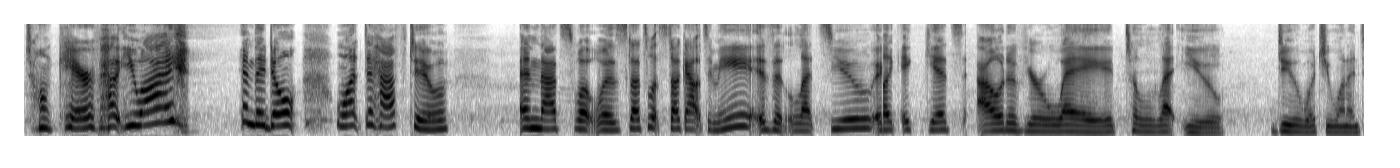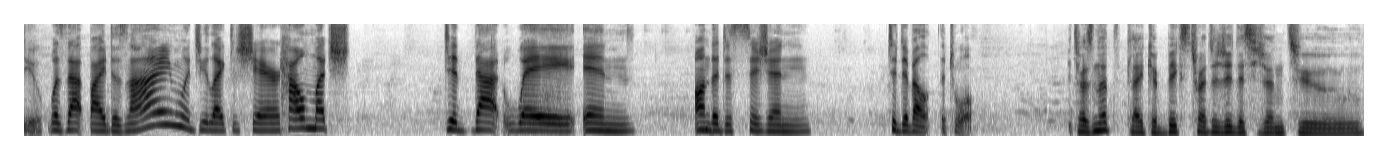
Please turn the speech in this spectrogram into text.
don't care about UI and they don't want to have to. And that's what was that's what stuck out to me is it lets you like it gets out of your way to let you do what you want to do. Was that by design? Would you like to share how much did that weigh in on the decision to develop the tool? It was not like a big strategy decision to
